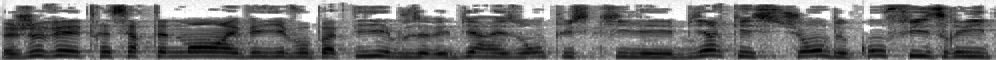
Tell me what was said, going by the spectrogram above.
je vais très certainement éveiller vos papilles et vous avez bien raison puisqu'il est bien question de confiserie.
